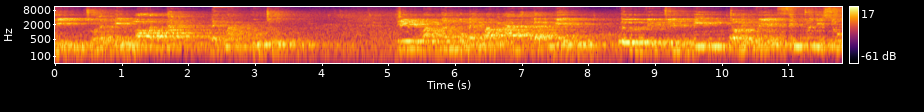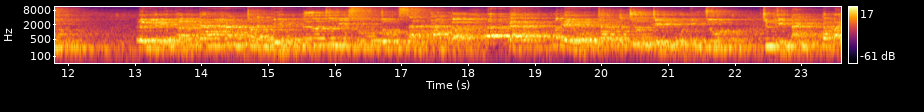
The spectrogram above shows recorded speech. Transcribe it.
thì Chúa lại tìm mọi cách để mà cứu chúng riêng bản thân của mẹ Maria đã cảm nghiệm từ việc truyền tin cho đến việc sinh từ những tinh thần ca hát cho đến việc đưa Chúa Giêsu trốn sang an Cập, tất cả nó đều trong cái chương trình của Thiên Chúa. Chương trình này đã bày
